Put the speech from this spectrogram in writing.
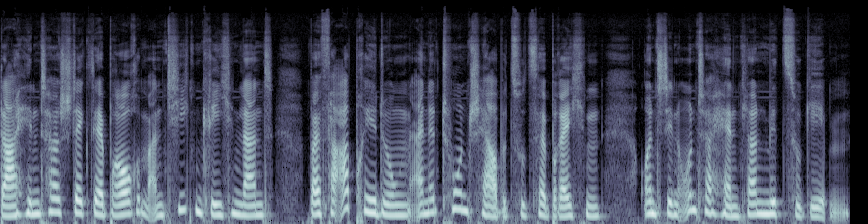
Dahinter steckt der Brauch im antiken Griechenland, bei Verabredungen eine Tonscherbe zu zerbrechen und den Unterhändlern mitzugeben.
